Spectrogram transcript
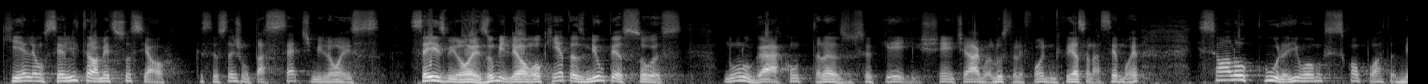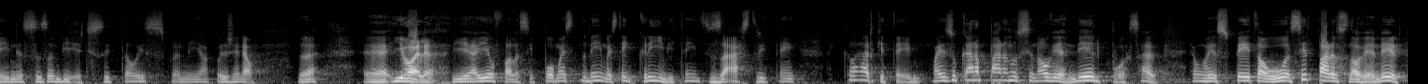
que ele é um ser literalmente social. Que se você juntar 7 milhões, 6 milhões, 1 milhão ou 500 mil pessoas num lugar com trânsito, sei o quê, enchente, água, luz, telefone, criança nascer, morrer, isso é uma loucura. E o homem se comporta bem nesses ambientes. Então, isso para mim é uma coisa genial. Né? É, e olha, e aí eu falo assim, pô, mas tudo bem, mas tem crime, tem desastre, tem Claro que tem, mas o cara para no sinal vermelho, pô, sabe? É um respeito ao outro. Se ele para no sinal vermelho,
